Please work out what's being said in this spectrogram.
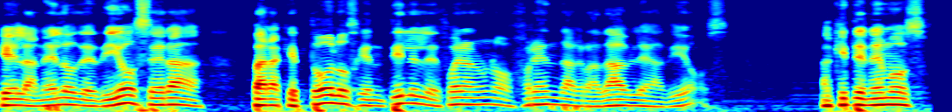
Que el anhelo de Dios era para que todos los gentiles le fueran una ofrenda agradable a Dios. Aquí tenemos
